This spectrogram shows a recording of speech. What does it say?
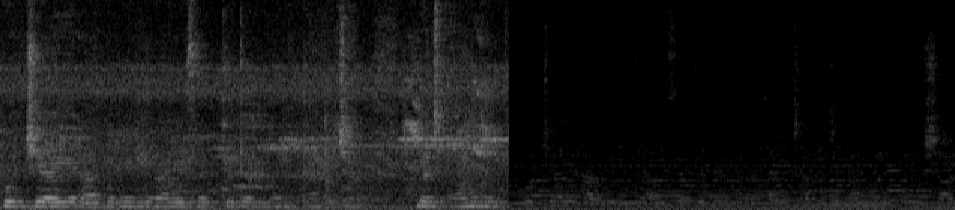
पूज्याय राघवेन्द्राय सत्यधर्मरताय च भजतां कल्पवृक्षाय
